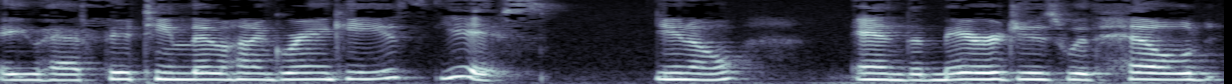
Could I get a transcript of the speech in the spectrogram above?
And you have 15, 1100 grandkids. Yes, you know, and the marriages withheld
